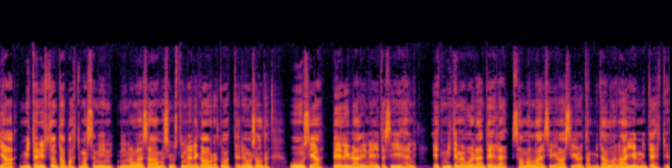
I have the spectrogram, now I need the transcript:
Ja mitä nyt on tapahtumassa, niin, niin ollaan saamassa just näiden kauratuotteiden osalta uusia pelivälineitä siihen, että miten me voidaan tehdä samanlaisia asioita, mitä ollaan aiemmin tehty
